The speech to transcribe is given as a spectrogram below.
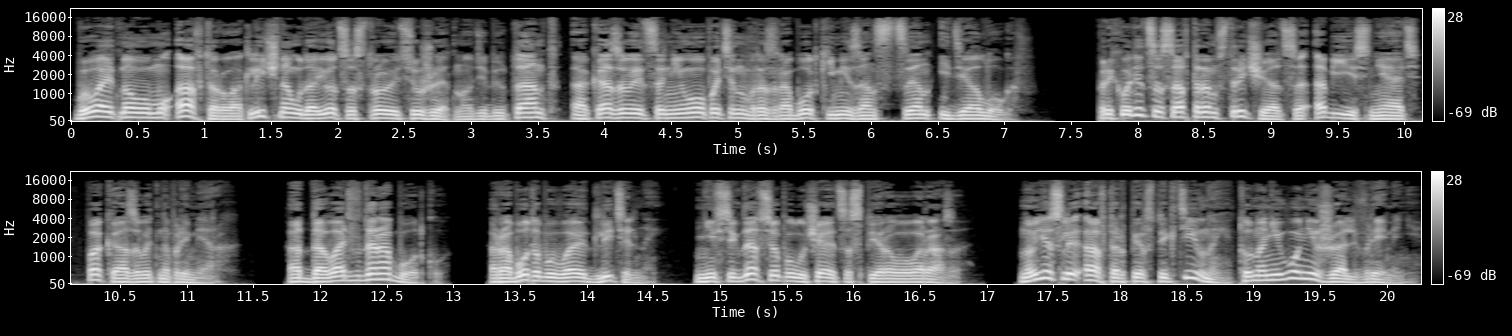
Бывает новому автору отлично удается строить сюжет, но дебютант оказывается неопытен в разработке мизансцен и диалогов. Приходится с автором встречаться, объяснять, показывать на примерах. Отдавать в доработку. Работа бывает длительной. Не всегда все получается с первого раза. Но если автор перспективный, то на него не жаль времени.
